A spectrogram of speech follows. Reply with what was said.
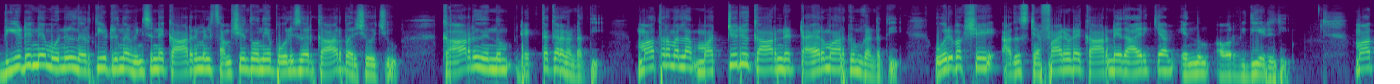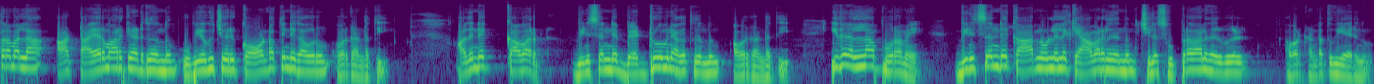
വീടിന്റെ മുന്നിൽ നിർത്തിയിട്ടിരുന്ന വിൻസന്റെ കാറിന്മേൽ സംശയം തോന്നിയ പോലീസുകാർ കാർ പരിശോധിച്ചു. കാറിൽ നിന്നും രക്തക്കര കണ്ടെത്തി. മാത്രമല്ല മറ്റൊരു കാറിന്റെ ടയർ മാർക്കും കണ്ടെത്തി. ഒരുപക്ഷെ അത് സ്റ്റെഫാനോയുടെ കാറിന്റേതായിരിക്കാം എന്നും അവർ വിധിയെഴുതി. മാത്രമല്ല ആ ടയർ മാർക്കിനടുത്ത് നിന്നും ഉപയോഗിച്ച ഒരു കോണ്ടത്തിന്റെ കവറും അവർ കണ്ടെത്തി. അതിന്റെ കവർ വിൻസന്റെ ബെഡ്റൂമിനകത്ത് നിന്നും അവർ കണ്ടെത്തി. ഇതിനെല്ലാം പുറമെ വിൻസന്റെ കാറിനുള്ളിലെ ക്യാമറയിൽ നിന്നും ചില സുപ്രധാന തെളിവുകൾ അവർ കണ്ടെത്തുകയായിരുന്നു.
